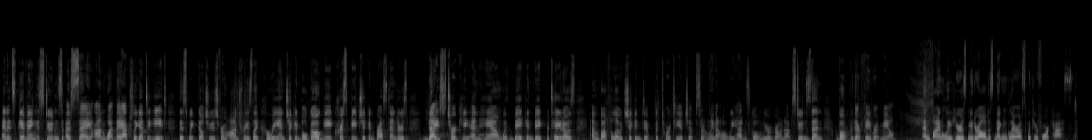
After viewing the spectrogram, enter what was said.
and it's giving students a say on what they actually get to eat. This week, they'll choose from entrees like Korean chicken bulgogi, crispy chicken breast tenders, diced turkey and ham with bacon baked potatoes, and buffalo chicken dip with tortilla chips. Certainly not what we had in school when we were growing up. Students then vote for their favorite meal. And finally, here's meteorologist Megan Glaros with your forecast.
